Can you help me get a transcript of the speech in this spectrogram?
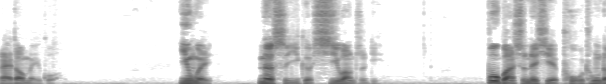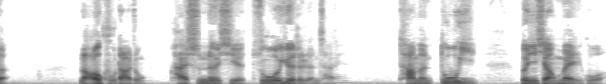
来到美国，因为那是一个希望之地。不管是那些普通的劳苦大众，还是那些卓越的人才，他们都以奔向美国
